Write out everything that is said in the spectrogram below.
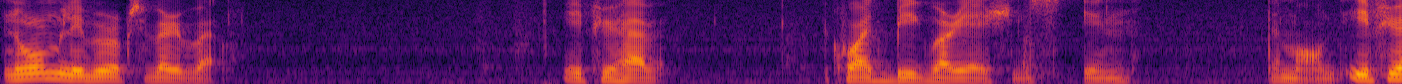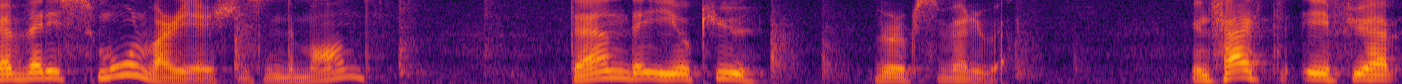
normally works very well if you have quite big variations in demand. If you have very small variations in demand, then the EOQ works very well. In fact, if you have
